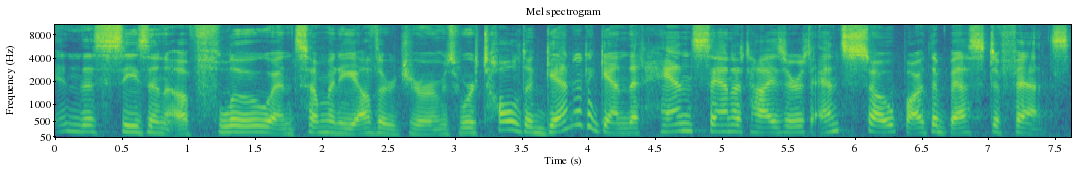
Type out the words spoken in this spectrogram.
In this season of flu and so many other germs, we're told again and again that hand sanitizers and soap are the best defense.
